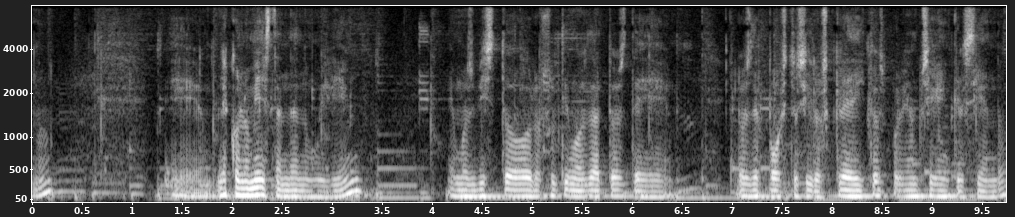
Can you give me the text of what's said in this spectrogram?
¿no? Eh, la economía está andando muy bien, hemos visto los últimos datos de los depósitos y los créditos, por ejemplo, siguen creciendo,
